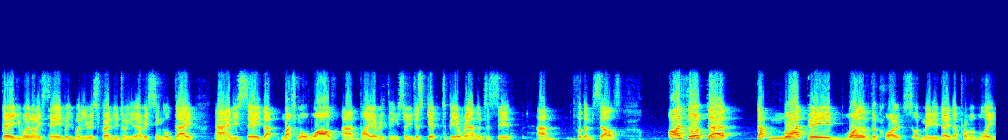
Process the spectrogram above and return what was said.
there. You weren't on his team, but when you're his friend, you're doing it every single day, uh, and you see that much more wild uh, by everything. So you just get to be around them to see it um, for themselves. I thought that that might be one of the quotes of Media Day that probably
